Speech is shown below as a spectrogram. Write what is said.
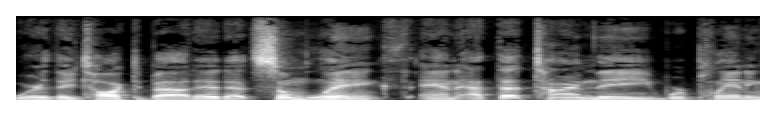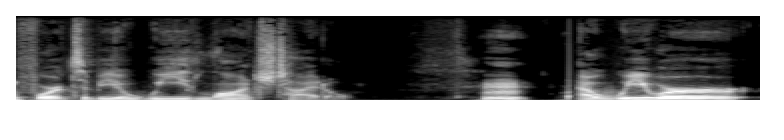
where they talked about it at some length, and at that time they were planning for it to be a Wii launch title. Hmm. Now, we were,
